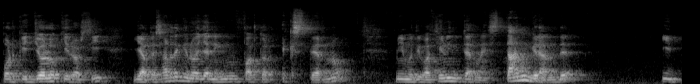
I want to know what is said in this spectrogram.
Porque yo lo quiero así y a pesar de que no haya ningún factor externo, mi motivación interna es tan grande y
